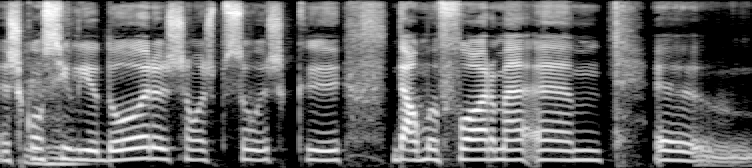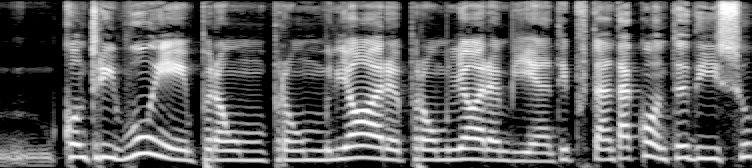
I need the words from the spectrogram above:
as conciliadoras, são as pessoas que de alguma forma hum, contribuem para um, para, um melhor, para um melhor ambiente e, portanto, à conta disso,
